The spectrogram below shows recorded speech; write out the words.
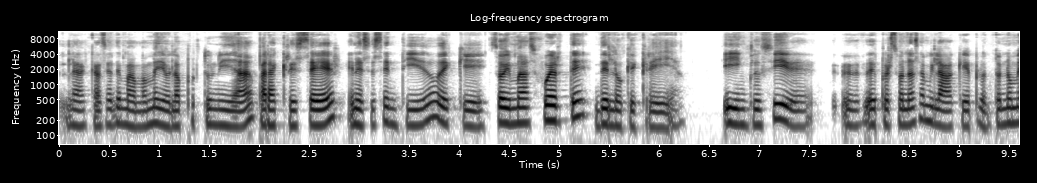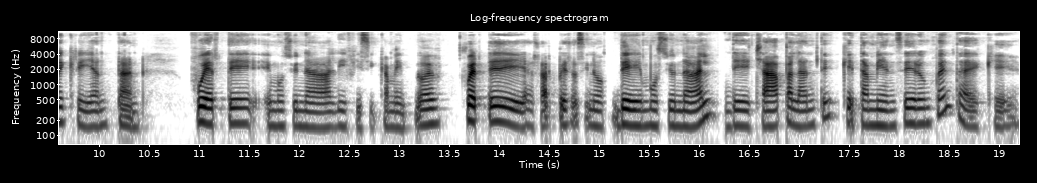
la cáncer de mama me dio la oportunidad para crecer en ese sentido de que soy más fuerte de lo que creía. E inclusive eh, de personas a mi lado que de pronto no me creían tan fuerte emocional y físicamente, no fuerte de alzar pesas, sino de emocional, de echada para adelante, que también se dieron cuenta de que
